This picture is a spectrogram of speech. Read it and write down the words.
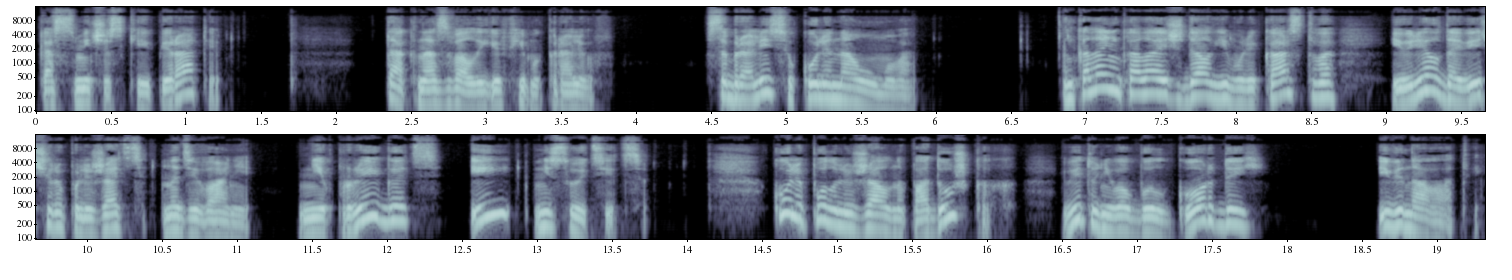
«Космические пираты», так назвал ее Фима Королев, собрались у Коли Наумова. Николай Николаевич дал ему лекарство и велел до вечера полежать на диване, не прыгать и не суетиться. Коля полулежал на подушках, вид у него был гордый и виноватый.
